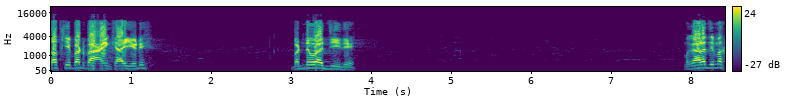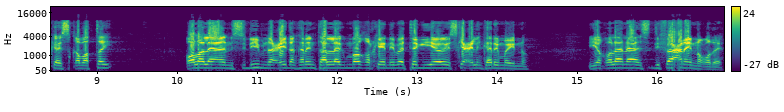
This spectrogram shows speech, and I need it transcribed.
Dadkii badh baa caynkaa yidhi badhna waa diideen. Magaaladii markay isqabatay qolole aan isdhiibno ciidankan intaa leeg boqorkeenniba tegiyo iska celin kari mayno iyo qolana aan isdifaacanay noqdeen.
